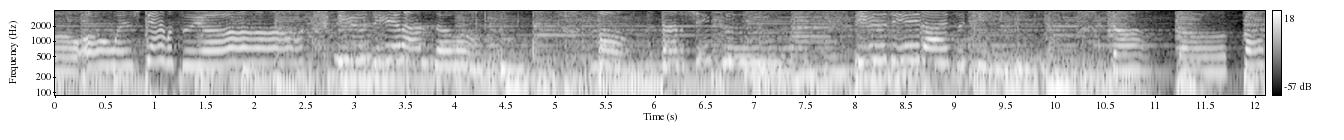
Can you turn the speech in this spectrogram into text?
を応援してますよニュージーランドを辛苦，有志在崎岖，到头空。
